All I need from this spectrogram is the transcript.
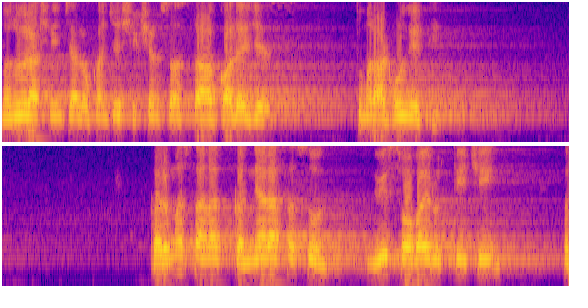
धनुराशींच्या लोकांचे शिक्षण संस्था कॉलेजेस तुम्हाला आढळून येतील. कर्मस्थानात कन्यारास असून द्विस्वभाव वृत्तीची व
